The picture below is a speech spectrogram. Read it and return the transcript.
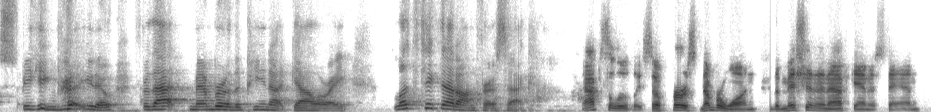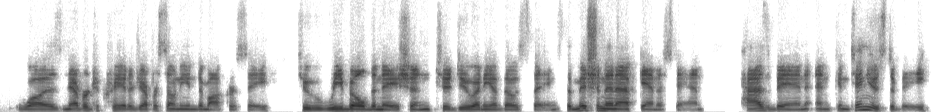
speaking, for, you know, for that member of the peanut gallery, let's take that on for a sec. Absolutely. So, first, number one, the mission in Afghanistan was never to create a Jeffersonian democracy, to rebuild the nation, to do any of those things. The mission in Afghanistan has been and continues to be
